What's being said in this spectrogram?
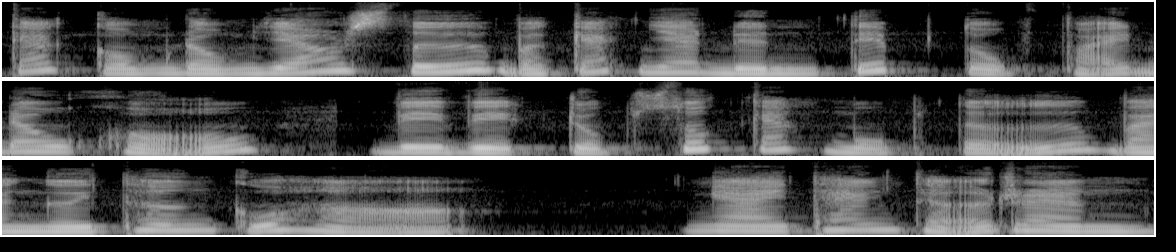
các cộng đồng giáo xứ và các gia đình tiếp tục phải đau khổ vì việc trục xuất các mục tử và người thân của họ. Ngài than thở rằng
